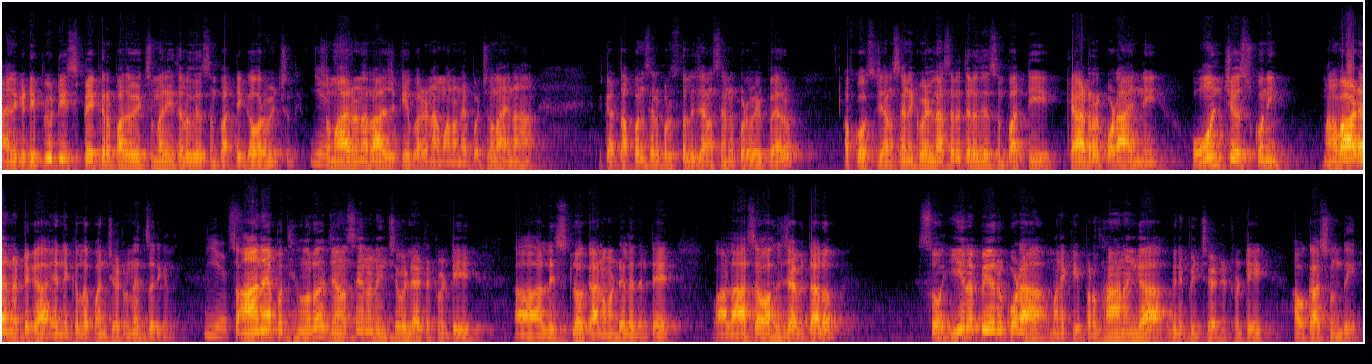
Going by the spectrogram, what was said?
ఆయనకి డిప్యూటీ స్పీకర్ పదవి ఇచ్చి మరీ తెలుగుదేశం పార్టీ గౌరవించింది. సో మారిన రాజకీయ పరిణామాల నేపథ్యంలో ఆయన ఇక తప్పనిసరి పరిస్థితుల్లో జనసేనకు కూడా వెళ్ళిపోయారు. కోర్స్ జనసేనకు వెళ్ళినా సరే తెలుగుదేశం పార్టీ క్యాడర్ కూడా ఆయన్ని ఓన్ చేసుకొని మనవాడే అన్నట్టుగా ఎన్నికల్లో పనిచేయడం అనేది జరిగింది. సో ఆ నేపథ్యంలో జనసేన నుంచి వెళ్ళేటటువంటి లిస్టులో కానివ్వండి లేదంటే వాళ్ళ ఆశావాహుల జాబితాలో సో ఈయన పేరు కూడా మనకి ప్రధానంగా వినిపించేటటువంటి అవకాశం ఉంది.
